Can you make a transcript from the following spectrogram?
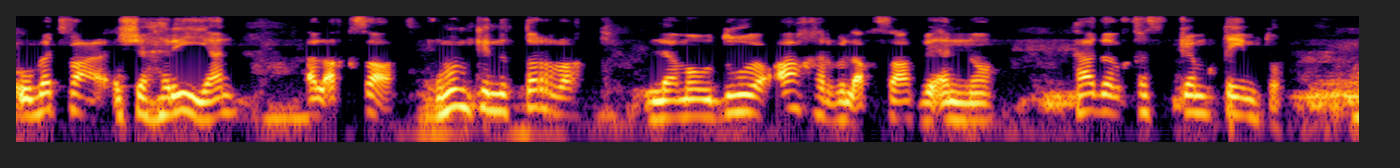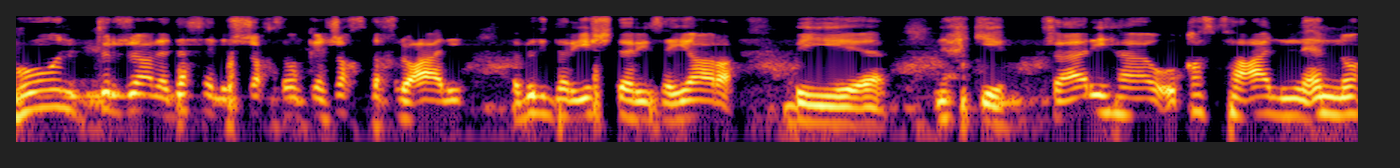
وبدفع شهريا الأقساط. وممكن نتطرق لموضوع آخر بالأقساط بأنه هذا القسط كم قيمته. هون بترجع لدخل الشخص ممكن شخص دخله عالي فبيقدر يشتري سيارة بنحكي فارهة وقسطها عالي لأنه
